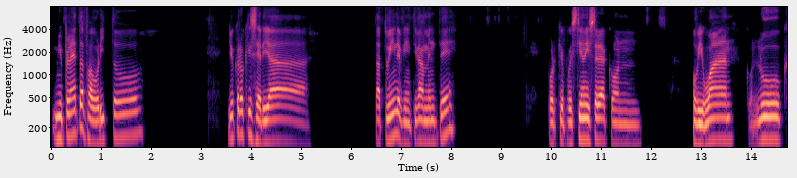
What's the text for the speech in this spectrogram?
Mi planeta favorito, yo creo que sería Tatooine, definitivamente, porque pues tiene historia con Obi-Wan, con Luke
